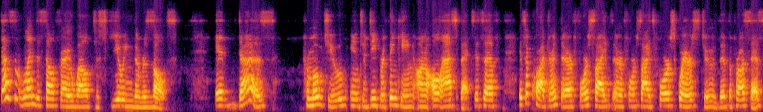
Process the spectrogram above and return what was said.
doesn't lend itself very well to skewing the results. It does promote you into deeper thinking on all aspects. It's a it's a quadrant. There are four sides, are four sides, four squares to the, the process.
